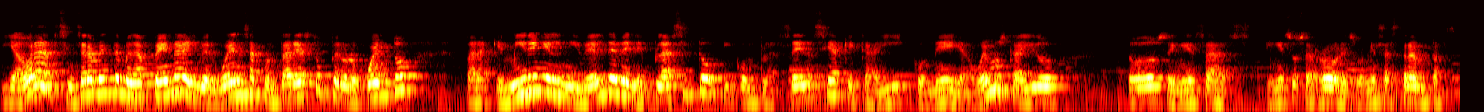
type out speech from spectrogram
Y ahora, sinceramente, me da pena y vergüenza contar esto, pero lo cuento para que miren el nivel de beneplácito y complacencia que caí con ella, o hemos caído todos en, esas, en esos errores o en esas trampas.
